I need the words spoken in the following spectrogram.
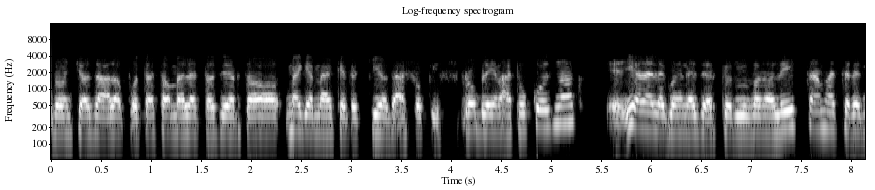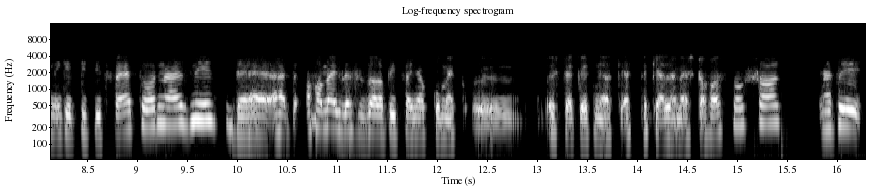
rontja az állapotát, amellett azért a megemelkedett kiadások is problémát okoznak, Jelenleg olyan ezer körül van a létszám, hát szeretnénk egy picit feltornázni, de hát ha meg lesz az alapítvány, akkor meg összekötni a kellemest a hasznossal. Mert hogy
